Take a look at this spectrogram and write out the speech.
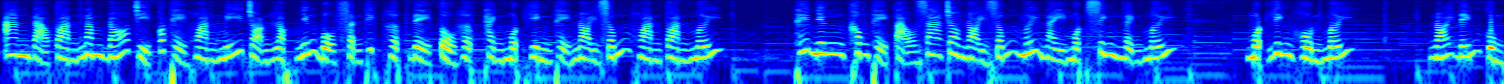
An đạo toàn năm đó chỉ có thể hoàn mỹ chọn lọc những bộ phận thích hợp để tổ hợp thành một hình thể nòi giống hoàn toàn mới. Thế nhưng không thể tạo ra cho nòi giống mới này một sinh mệnh mới. Một linh hồn mới. Nói đến cùng.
